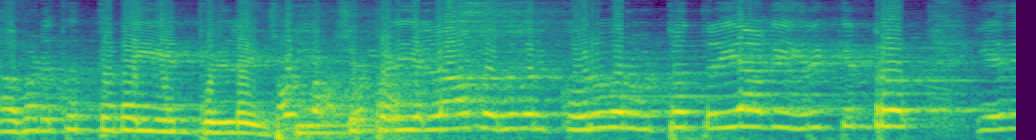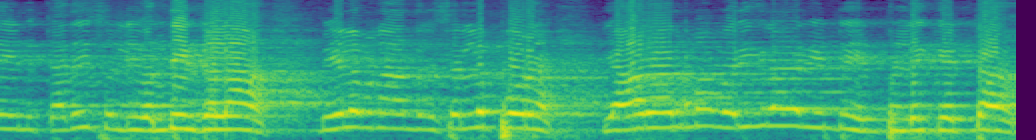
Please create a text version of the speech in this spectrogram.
அவனுக்கு துணை என் பிள்ளை. இப்படி எல்லாம் ஒருவருக்கு ஒருவர் உற்ற துணையாக இருக்கின்றோம். ஏதேனும் கதை சொல்லி வந்தீர்களா? மேலவனாந்திர செல்ல போற யார் யாருமா வருகிறார் என்று என் பிள்ளை கேட்டான்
